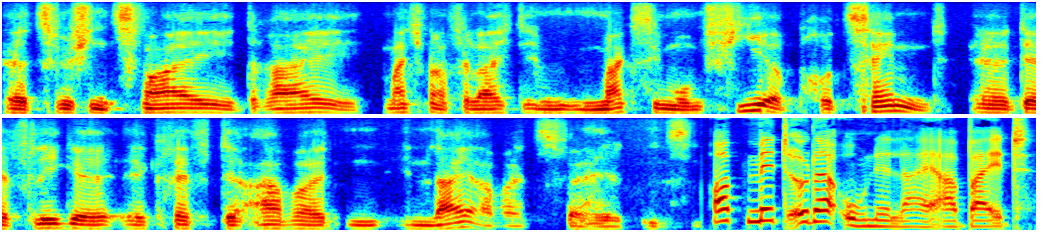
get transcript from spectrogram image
äh, zwischen zwei, drei, manchmal vielleicht im Maximum vier Prozent äh, der Pflegekräfte arbeiten in Leiharbeitsverhältnissen. Ob mit oder ohne Leiharbeit.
